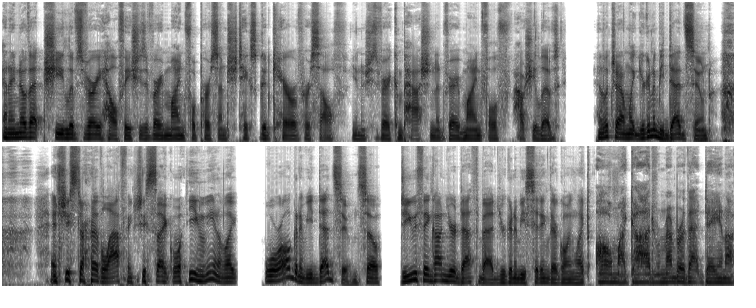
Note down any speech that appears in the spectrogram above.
and I know that she lives very healthy. She's a very mindful person. She takes good care of herself. You know, she's very compassionate, very mindful of how she lives. And I looked at her, I'm like, you're going to be dead soon. and she started laughing. She's like, what do you mean? I'm like, well, we're all going to be dead soon. So do you think on your deathbed, you're going to be sitting there going like, oh my God, remember that day in uh,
